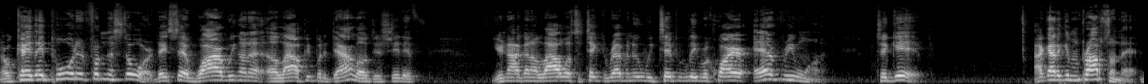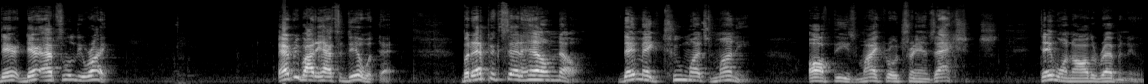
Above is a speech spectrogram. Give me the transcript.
Okay, they pulled it from the store. They said, "Why are we going to allow people to download this shit if you're not going to allow us to take the revenue we typically require everyone to give?" I got to give them props on that. They're they're absolutely right. Everybody has to deal with that. But Epic said, "Hell no. They make too much money off these microtransactions. They want all the revenue."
